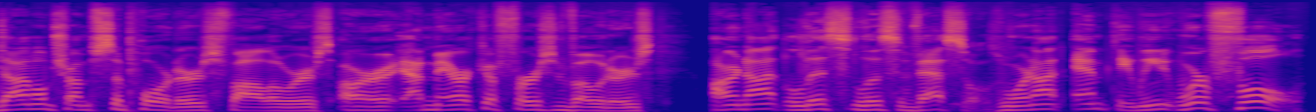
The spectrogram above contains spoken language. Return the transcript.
Donald Trump's supporters, followers, our America First voters are not listless vessels. We're not empty. We, we're full.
